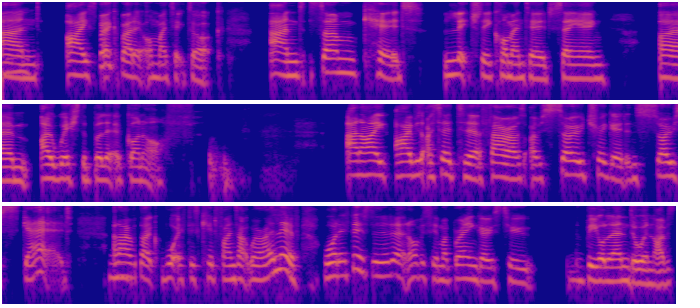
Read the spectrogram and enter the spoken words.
And I spoke about it on my TikTok. And some kid literally commented saying, um, I wish the bullet had gone off. And I I was I said to Farah, I was, I was so triggered and so scared And I was like, what if this kid finds out where I live? What if this? And obviously, my brain goes to be all and end all. And I was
